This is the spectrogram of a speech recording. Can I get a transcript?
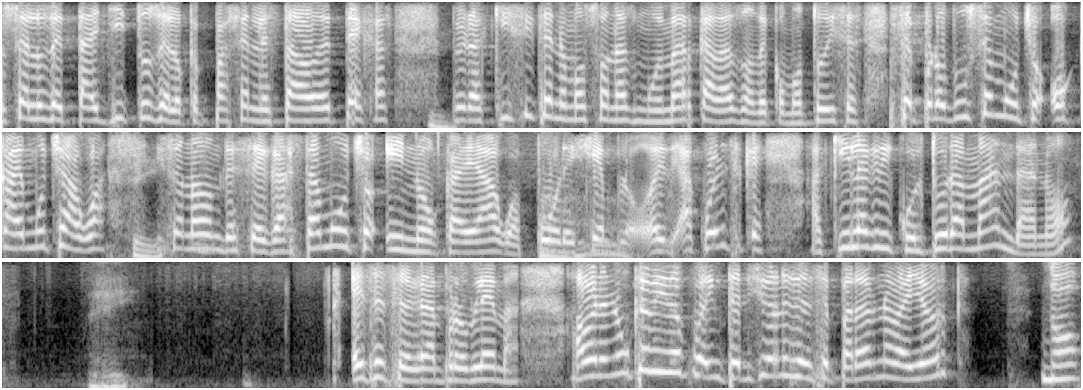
o sea, los detallitos de lo que pasa en el estado de Texas, pero aquí sí tenemos zonas muy marcadas donde, como tú dices, se produce mucho o cae mucha agua y zonas donde se gasta mucho y no cae agua. Por ejemplo, eh, acuérdense que aquí la agricultura manda, ¿no? Ese es el gran problema. Ahora, ¿nunca ha habido intenciones de separar Nueva York? No,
